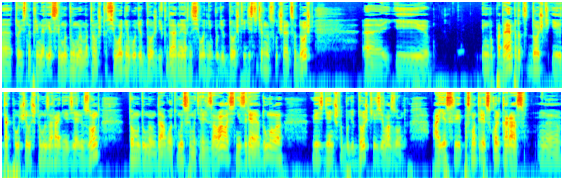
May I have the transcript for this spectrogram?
Э, то есть, например, если мы думаем о том, что сегодня будет дождик, да, наверное, сегодня будет дождь, и действительно случается дождь, э, и, и мы попадаем под этот дождь, и так получилось, что мы заранее взяли зонт, то мы думаем, да, вот мысль материализовалась, не зря я думала весь день, что будет дождь, и взяла зонт. А если посмотреть, сколько раз э,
